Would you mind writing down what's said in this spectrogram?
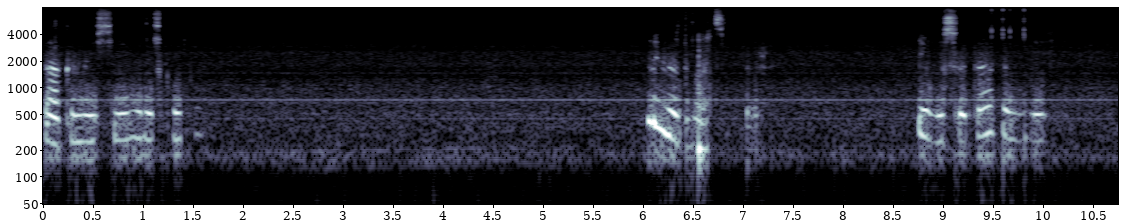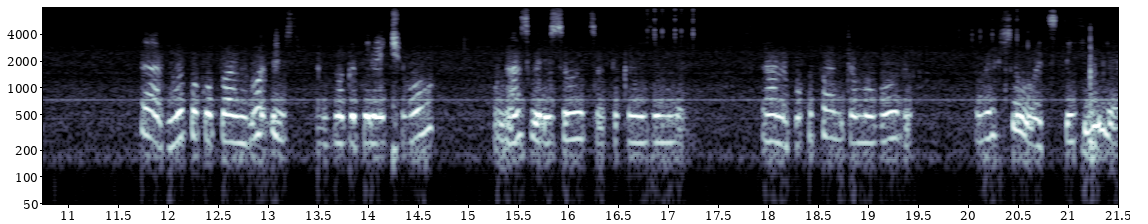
Так, а на севере сколько? Минус 20 тоже. И высота там есть. Так, мы покупаем воду, благодаря чему у нас вырисовывается такая земля. Странно, покупаем там воду. Вырисовывается-то земля,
